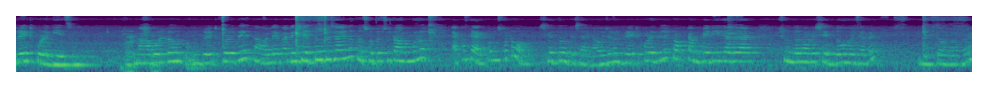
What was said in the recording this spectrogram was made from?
গ্রেট করে দিয়েছি। মা আচ্ছা। বলল গ্রেট করে দে। তাহলে মানে সেদ্ধ হতে চায় না তো ছোটো ছোটো আমগুলো এখন তো একদম ছোটো সেদ্ধ হতে চায় না। ওই জন্য গ্রেট করে দিলে টকটা বেরিয়ে যাবে আর সুন্দরভাবে সেদ্ধও হয়ে যাবে। তো ওইভাবে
